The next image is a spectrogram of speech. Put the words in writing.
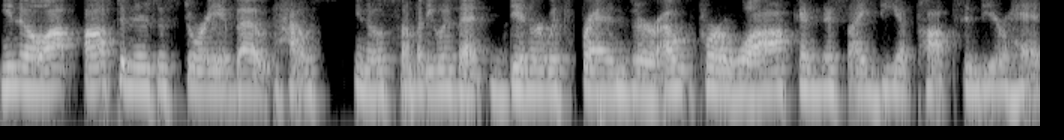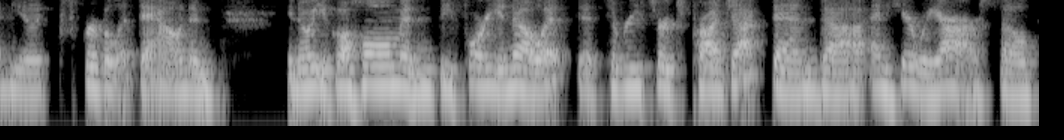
you know often there's a story about how you know somebody was at dinner with friends or out for a walk and this idea pops into your head and you like scribble it down and you know you go home and before you know it it's a research project and uh, and here we are so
